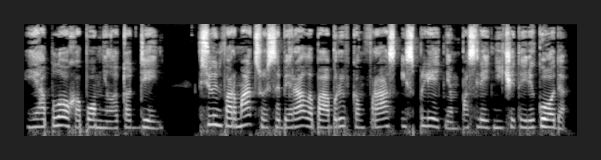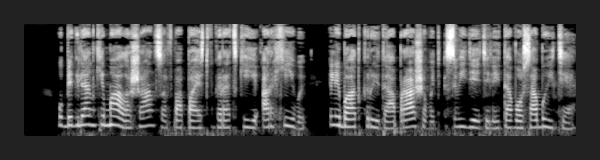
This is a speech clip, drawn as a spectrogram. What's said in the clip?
Я плохо помнила тот день. Всю информацию собирала по обрывкам фраз и сплетням последние четыре года. У беглянки мало шансов попасть в городские архивы, либо открыто опрашивать свидетелей того события.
